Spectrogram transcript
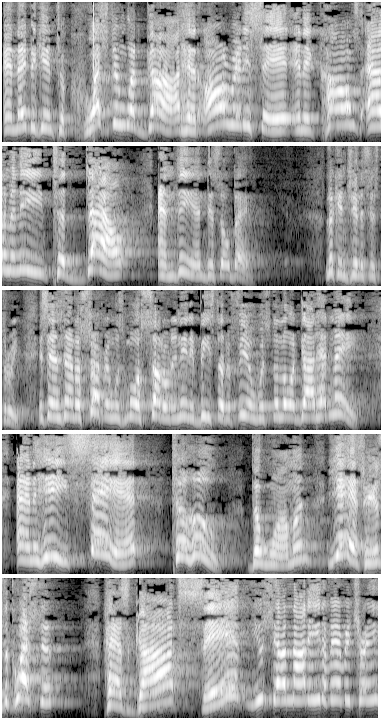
and they began to question what God had already said and it caused Adam and Eve to doubt and then disobey. Look in Genesis 3. It says, Now the serpent was more subtle than any beast of the field which the Lord God had made. And he said to who? The woman. Yes, here's the question. Has God said you shall not eat of every tree?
